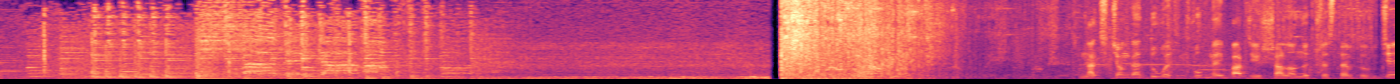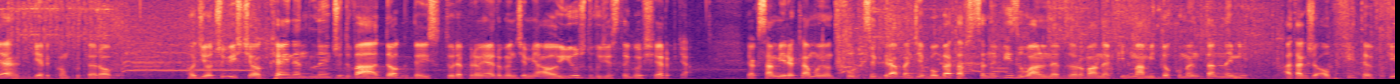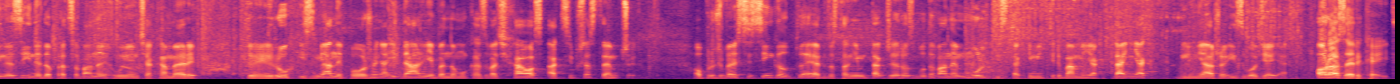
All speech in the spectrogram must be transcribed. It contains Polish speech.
Nadciąga duet dwóch najbardziej szalonych przestępców w dziejach gier komputerowych. Chodzi oczywiście o Kane and Lynch 2 Dog Days, które premierę będzie miało już 20 sierpnia. Jak sami reklamują twórcy, gra będzie bogata w sceny wizualne wzorowane filmami dokumentalnymi, a także obfite w finezyjne dopracowane ujęcia kamery, której ruch i zmiany położenia idealnie będą ukazywać chaos akcji przestępczych. Oprócz wersji single player dostaniemy także rozbudowane multi z takimi trybami jak tajniak, gliniarze i złodzieje oraz arcade.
